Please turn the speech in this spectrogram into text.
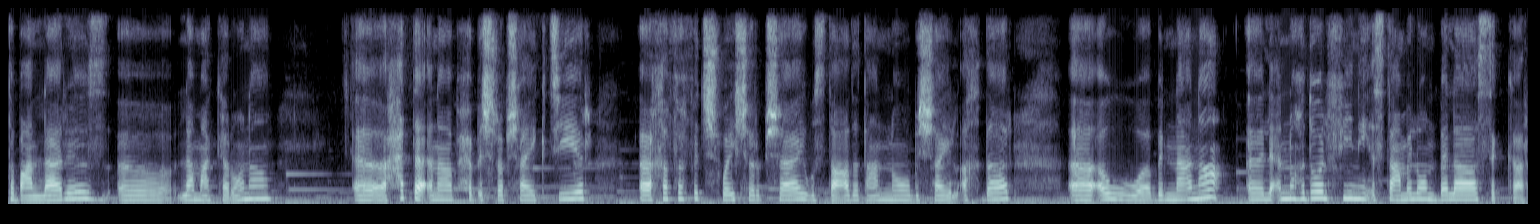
طبعا لا رز لا معكرونة حتى أنا بحب أشرب شاي كتير. خففت شوي شرب شاي واستعاضت عنه بالشاي الأخضر أو بالنعناع. آه، لأنه هدول فيني استعملهم بلا سكر.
